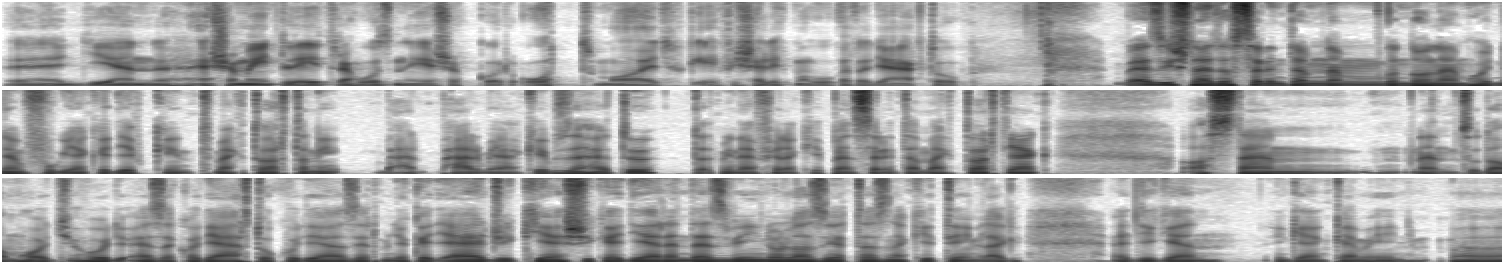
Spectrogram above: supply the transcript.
egy ilyen eseményt létrehozni, és akkor ott majd képviselik magukat a gyártók. Ez is lehet, azt szerintem nem gondolnám, hogy nem fogják egyébként megtartani, bár bármi elképzelhető, tehát mindenféleképpen szerintem megtartják. Aztán nem tudom, hogy, hogy ezek a gyártók, ugye azért mondjuk egy LG kiesik egy ilyen rendezvényről, azért az neki tényleg egy igen, igen kemény ö,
